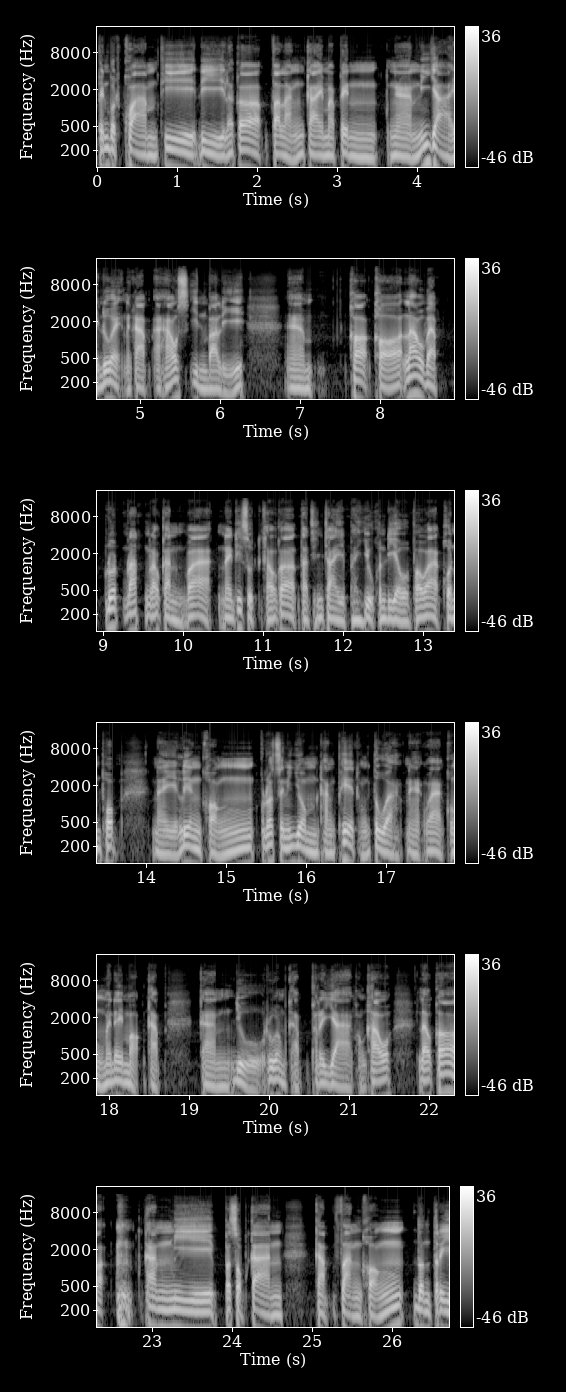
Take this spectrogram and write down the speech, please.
เป็นบทความที่ดีแล้วก็ตหลังกลายมาเป็นงานนิยายด้วยนะครับ A House in Bali ขอขอเล่าแบบ รวดรัดแล้วกันว่าในที่สุดเขาก็ตัดสินใจไปอยู่คนเดียว เพราะว่าค้นพบในเรื่องของรสนิยมทางเพศของตัวนะว่าคงไม่ได้เหมาะกับการอยู่ร่วมกับภรรยาของเขา แล้วก็การมีประสบการณ์กับฝั่งของดนตรี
